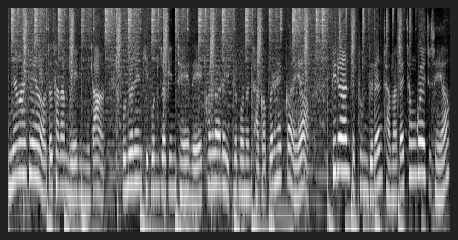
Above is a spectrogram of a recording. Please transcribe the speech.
안녕하세요. 여자사람 네일입니다. 오늘은 기본적인 제 네일 컬러를 입혀보는 작업을 할 거예요. 필요한 제품들은 자막을 참고해주세요.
